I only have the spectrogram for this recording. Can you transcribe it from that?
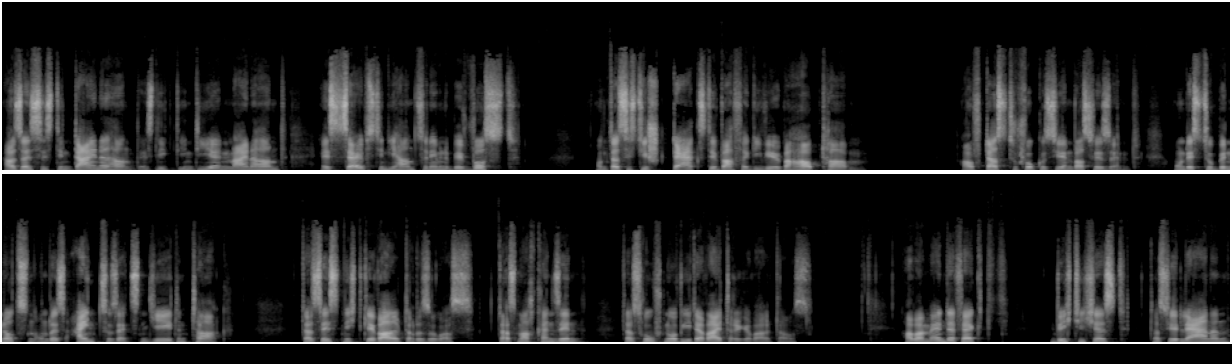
Also es ist in deiner Hand, es liegt in dir, in meiner Hand, es selbst in die Hand zu nehmen, bewusst. Und das ist die stärkste Waffe, die wir überhaupt haben. Auf das zu fokussieren, was wir sind. Und es zu benutzen und es einzusetzen, jeden Tag. Das ist nicht Gewalt oder sowas. Das macht keinen Sinn. Das ruft nur wieder weitere Gewalt aus. Aber im Endeffekt wichtig ist, dass wir lernen,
